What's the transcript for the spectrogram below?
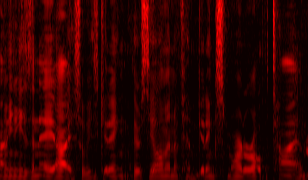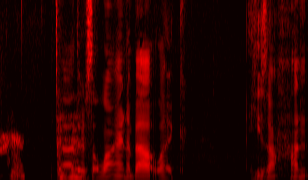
i mean he's an ai so he's getting there's the element of him getting smarter all the time uh, Mhm. there's a line about like he's a hun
